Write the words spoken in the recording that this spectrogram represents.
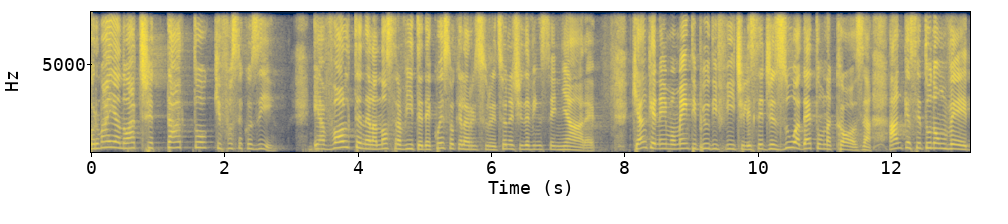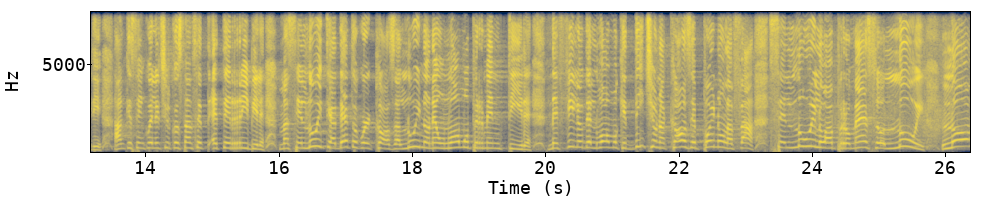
ormai hanno accettato che fosse così. E a volte nella nostra vita, ed è questo che la risurrezione ci deve insegnare, che anche nei momenti più difficili, se Gesù ha detto una cosa, anche se tu non vedi, anche se in quelle circostanze è terribile, ma se Lui ti ha detto qualcosa, Lui non è un uomo per mentire, né figlio dell'uomo che dice una cosa e poi non la fa. Se Lui lo ha promesso, Lui lo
